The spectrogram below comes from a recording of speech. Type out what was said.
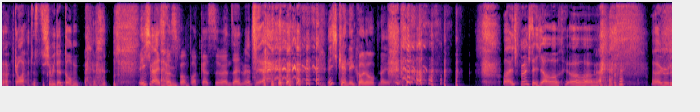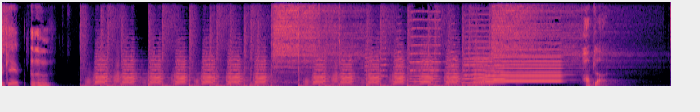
oh Gott, ist das schon wieder dumm. Ich weiß, was ähm. vom Podcast zu hören sein wird. Ja. ich kenne den Cold Opener jetzt. oh, ich fürchte ich auch. Oh. Ja, gut, okay. Hoppla.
